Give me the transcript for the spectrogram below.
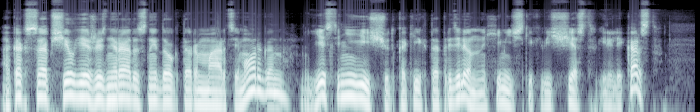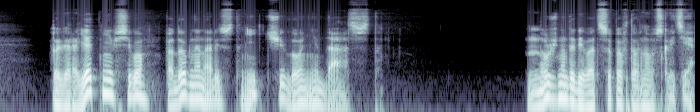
А как сообщил ей жизнерадостный доктор Марти Морган, если не ищут каких-то определенных химических веществ или лекарств, то, вероятнее всего, подобный анализ ничего не даст. Нужно добиваться повторного вскрытия.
